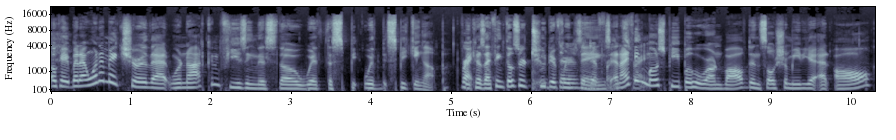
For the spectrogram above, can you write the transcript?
Okay, but I want to make sure that we're not confusing this though with the spe- with speaking up, Right. Because I think those those are two different There's things. and I think right. most people who are involved in social media at all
